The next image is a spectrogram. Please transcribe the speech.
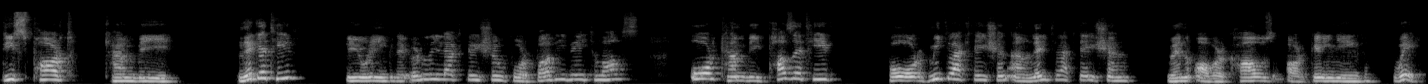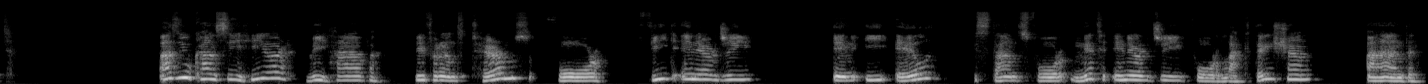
This part can be negative during the early lactation for body weight loss, or can be positive for mid lactation and late lactation when our cows are gaining weight. As you can see here, we have different terms for feed energy. NEL stands for net energy for lactation, and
